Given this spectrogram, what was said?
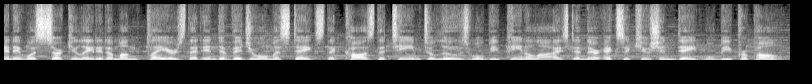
and it was circulated among players that individual mistakes that cause the team to lose will be penalized and their execution date will be postponed.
